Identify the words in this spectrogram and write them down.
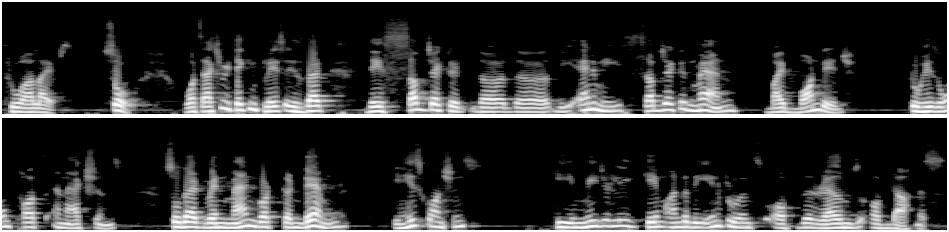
through our lives. So, what's actually taking place is that they subjected the the the enemy subjected man by bondage to his own thoughts and actions, so that when man got condemned in his conscience, he immediately came under the influence of the realms of darkness.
